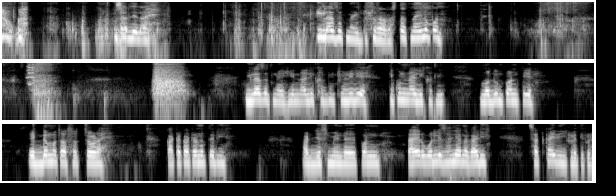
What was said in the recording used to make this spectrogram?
अवघड झालेला आहे. इलाजच नाही दुसरा रस्ताच नाही ना पण. इलाजच नाही ही नाली खतून ठेवलेली आहे तिकून नाली खतली मधून पण ते एकदमच असं चढ आहे. काटाकाटानं तरी ॲडजस्टमेंट आहे पण टायर वल्ली झाले ना गाडी सटकायली इकडे तिकडे.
